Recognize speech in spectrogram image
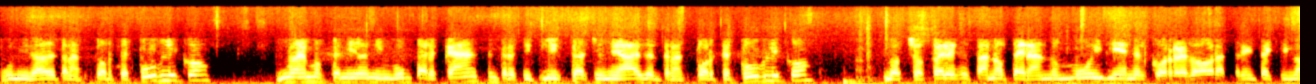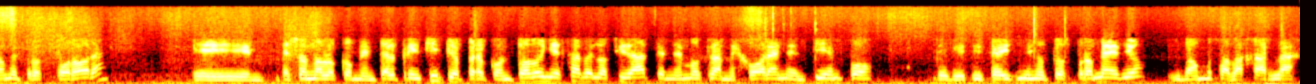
unidad de transporte público. No hemos tenido ningún percance entre ciclistas y unidades de transporte público. Los choferes están operando muy bien el corredor a 30 kilómetros por hora. Eh, eso no lo comenté al principio, pero con todo y esa velocidad tenemos la mejora en el tiempo de 16 minutos promedio y vamos a bajarla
